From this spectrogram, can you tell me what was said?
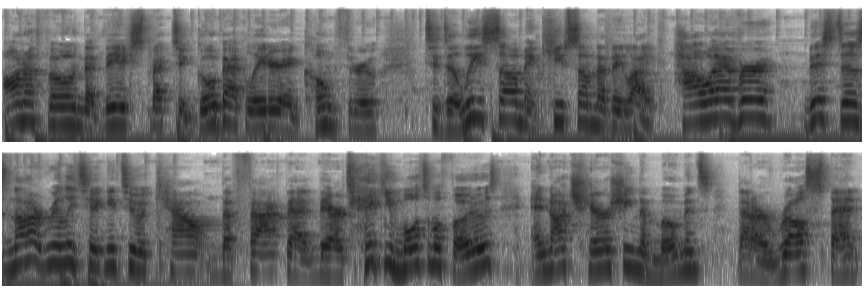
on a phone that they expect to go back later and comb through to delete some and keep some that they like. However, this does not really take into account the fact that they are taking multiple photos and not cherishing the moments that are well spent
